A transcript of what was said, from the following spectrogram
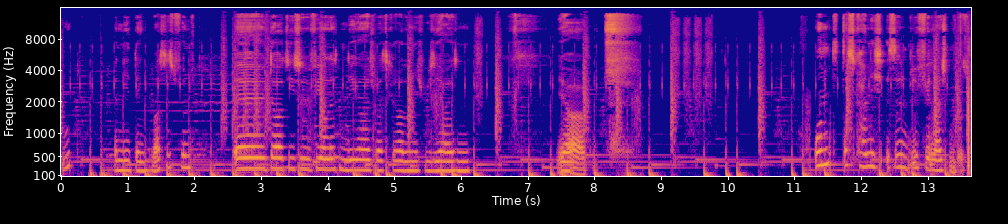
Gut. Wenn ihr denkt, was ist 5? Äh, da diese violetten Dinger, ich weiß gerade nicht, wie sie heißen. Ja, gut. Und das kann ich, es ist vielleicht ein bisschen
